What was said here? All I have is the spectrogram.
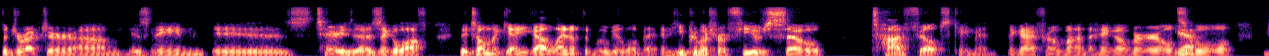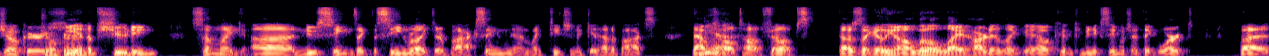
the director, um, his name is Terry uh. They told him like, yeah, you got to line up the movie a little bit, and he pretty much refused. So Todd Phillips came in, the guy from uh, The Hangover, Old Yeah. School, Joker. Joker. He ended up shooting some like uh new scenes, like the scene where like they're boxing and like teaching the kid how to box. That was all Todd Phillips. That was like you know a little lighthearted, like you know co- comedic scene, which I think worked. But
